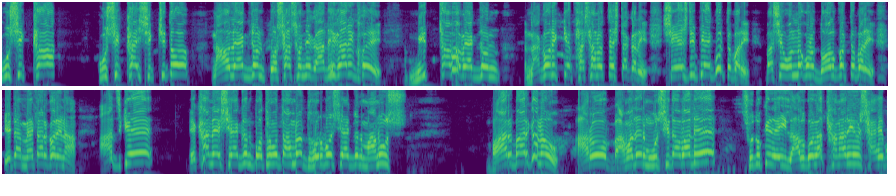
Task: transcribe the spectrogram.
কুশিক্ষা কুশিক্ষায় শিক্ষিত, না হলে একজন প্রশাসনিক আধিকারিক হয়ে মিথ্যাভাবে একজন নাগরিককে ফাঁসানোর চেষ্টা করে। সে এসডিপিআই করতে পারে বা সে অন্য কোনো দল করতে পারে, এটা ম্যাটার করে না। আজকে এখানে সে একজন, প্রথমত আমরা ধরবো সে একজন মানুষ। বারবার কেন? আরও আমাদের মুর্শিদাবাদে শুধু কি এই লালগোলা থানারই সাহেব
